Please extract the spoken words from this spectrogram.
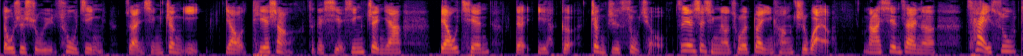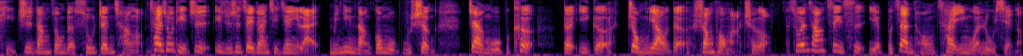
都是属于促进转型正义，要贴上这个血腥镇压标签的一个政治诉求。这件事情呢，除了段宜康之外哦，那现在呢，蔡苏体制当中的苏贞昌哦，蔡苏体制一直是这段期间以来，民进党攻无不胜、战无不克的一个重要的双头马车哦。苏贞昌这一次也不赞同蔡英文路线哦。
